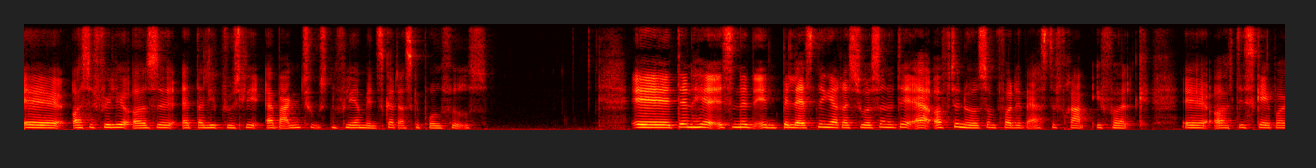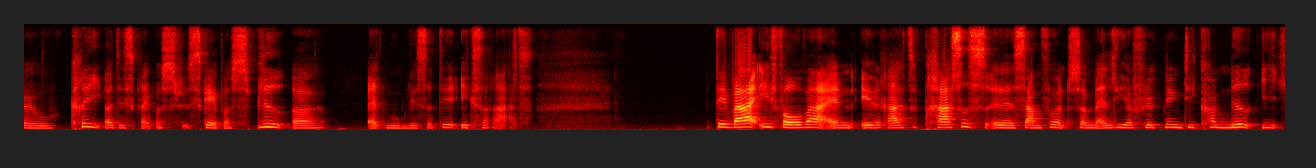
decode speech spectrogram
Øh, og selvfølgelig også, at der lige pludselig er mange tusind flere mennesker, der skal brødfødes. Øh, den her sådan en, en belastning af ressourcerne, det er ofte noget, som får det værste frem i folk. Øh, og det skaber jo krig, og det skaber, skaber splid og alt muligt, så det er ikke så rart. Det var i forvejen et ret presset øh, samfund, som alle de her flygtninge de kom ned i.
